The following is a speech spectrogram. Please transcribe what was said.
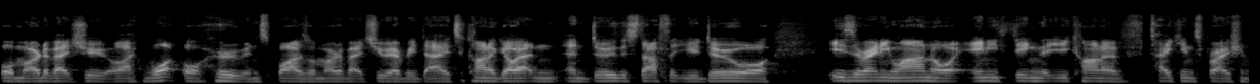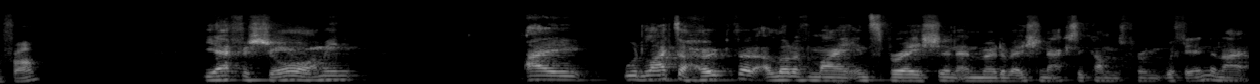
or motivates you, or like what or who inspires or motivates you every day to kind of go out and, and do the stuff that you do, or is there anyone or anything that you kind of take inspiration from? Yeah, for sure. I mean, I would like to hope that a lot of my inspiration and motivation actually comes from within, and I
